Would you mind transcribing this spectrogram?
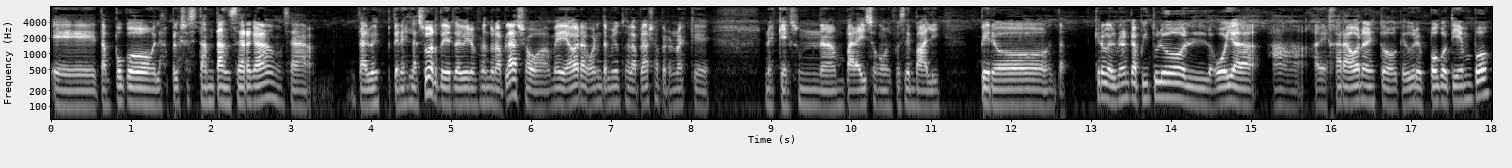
Eh, tampoco las playas están tan cerca. O sea, tal vez tenés la suerte de irte a vivir enfrente de una playa o a media hora, 40 minutos de la playa, pero no es que, no es, que es un paraíso como si fuese Bali. Pero creo que el primer capítulo lo voy a, a, dejar ahora en esto que dure poco tiempo,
